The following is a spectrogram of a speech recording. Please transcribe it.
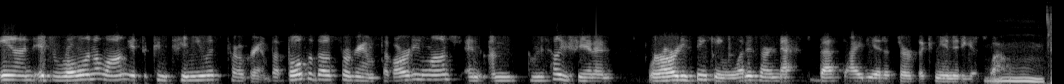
and it's rolling along. It's a continuous program. But both of those programs have already launched, and I'm going to tell you, Shannon, we're already thinking what is our next best idea to serve the community as well. Mm.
